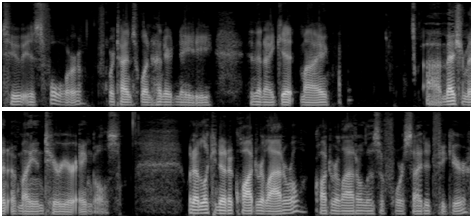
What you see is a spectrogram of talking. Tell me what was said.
2 is 4, 4 times 180, and then I get my uh, measurement of my interior angles. When I'm looking at a quadrilateral, quadrilateral is a four-sided figure,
